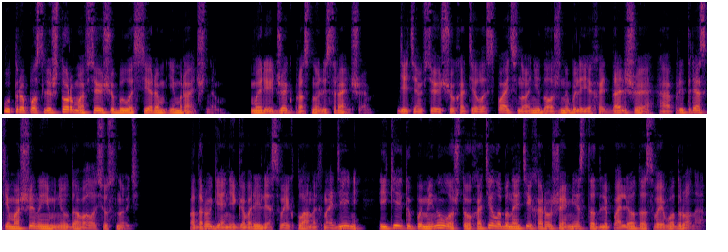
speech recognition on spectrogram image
Утро после шторма все еще было серым и мрачным. Мэри и Джек проснулись раньше. Детям все еще хотелось спать, но они должны были ехать дальше, а при тряске машины им не удавалось уснуть. По дороге они говорили о своих планах на день, и Кейт упомянула, что хотела бы найти хорошее место для полета своего дрона.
